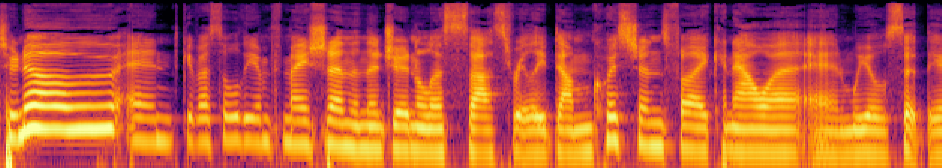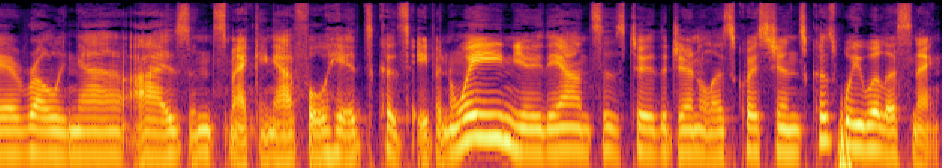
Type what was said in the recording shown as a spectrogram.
to know and give us all the information. And then the journalists ask really dumb questions for like an hour, and we all sit there rolling our eyes and smacking our foreheads because even we knew the answers to the journalist questions because we were listening.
